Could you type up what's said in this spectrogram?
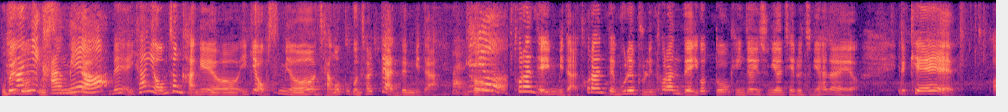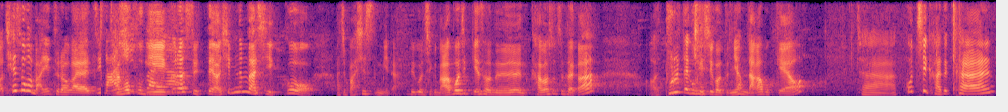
몸에도 향이 좋습니다. 강해요? 네, 향이 엄청 강해요. 이게 없으면 장어국은 절대 안 됩니다. 맞아요. 토란대입니다. 토란대 물에 불린 토란대 이것도 굉장히 중요한 재료 중에 하나예요. 이렇게 어, 채소가 많이 들어가야지 장어국이 맛있어요. 끓였을 때 씹는 맛이 있고 아주 맛있습니다. 그리고 지금 아버지께서는 가마솥에다가 어, 불을 떼고 계시거든요. 한번 나가볼게요. 자, 꽃이 가득한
